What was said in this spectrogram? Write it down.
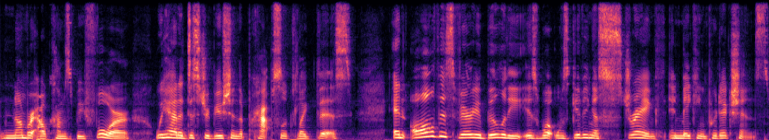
number outcomes before, we had a distribution that perhaps looked like this. And all this variability is what was giving us strength in making predictions.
